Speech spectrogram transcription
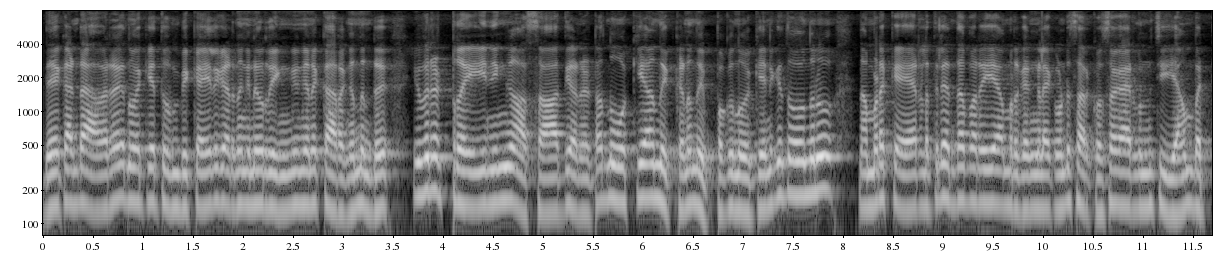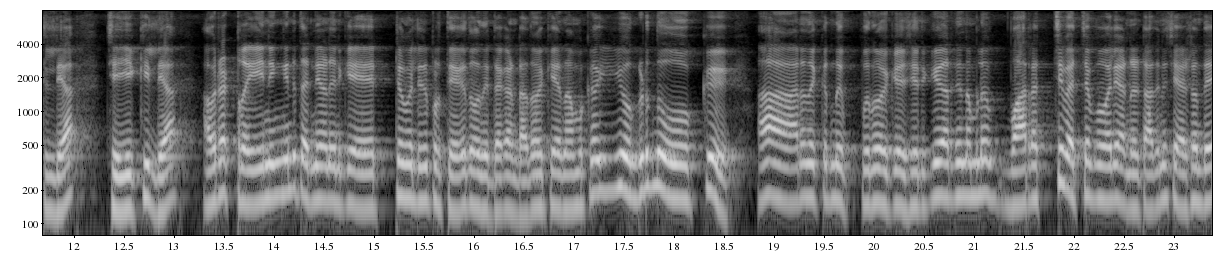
ദേ കണ്ട അവരെ നോക്കിയ തുമ്പിക്കൈയിൽ കിടന്ന് ഇങ്ങനെ റിങ് ഇങ്ങനെ കറങ്ങുന്നുണ്ട്. ഇവരുടെ ട്രെയിനിങ് അസാധ്യമാണ് കേട്ടോ. നോക്കിയാൽ നിൽക്കണം നിപ്പൊക്കെ നോക്കി. എനിക്ക് തോന്നുന്നു നമ്മുടെ കേരളത്തിൽ എന്താ പറയുക മൃഗങ്ങളെ കൊണ്ട് സർക്കസോ കാര്യങ്ങളൊന്നും ചെയ്യാൻ പറ്റില്ല ചെയ്യിക്കില്ല. അവരുടെ ട്രെയിനിങ്ങിന് തന്നെയാണ് എനിക്ക് ഏറ്റവും വലിയൊരു പ്രത്യേകത തോന്നിയിട്ട് കണ്ടത്. നോക്കിയാൽ നമുക്ക് അയ്യോ ഇങ്ങോട്ട് നോക്ക്. ആ ആന നിൽക്കുന്ന. ഇപ്പ് നോക്കിയാൽ ശരിക്കും പറഞ്ഞാൽ നമ്മൾ വരച്ച് വെച്ച പോലെയാണ് കേട്ടോ. അതിന് ശേഷം ദേ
